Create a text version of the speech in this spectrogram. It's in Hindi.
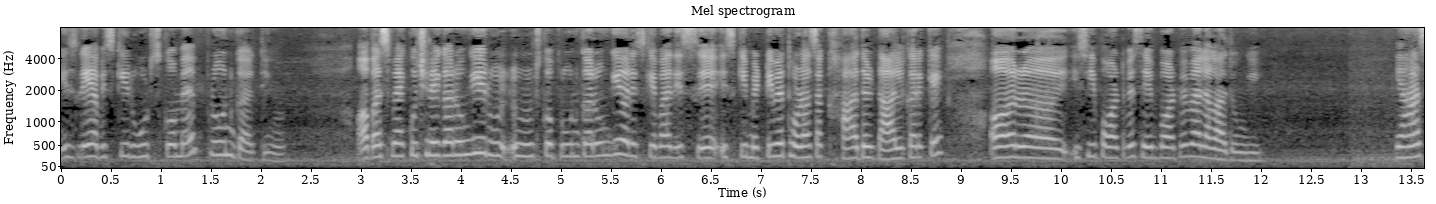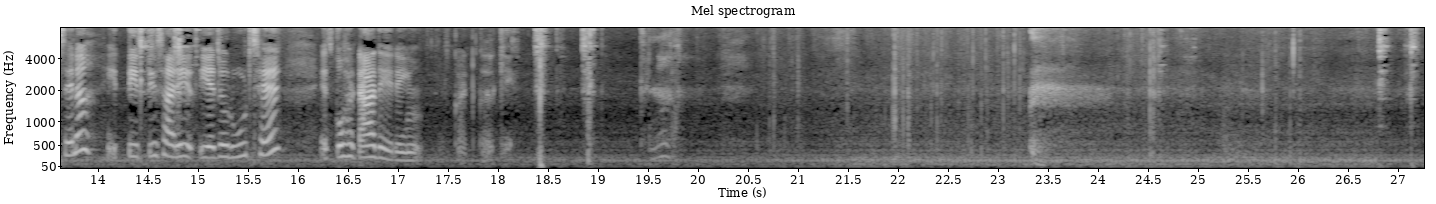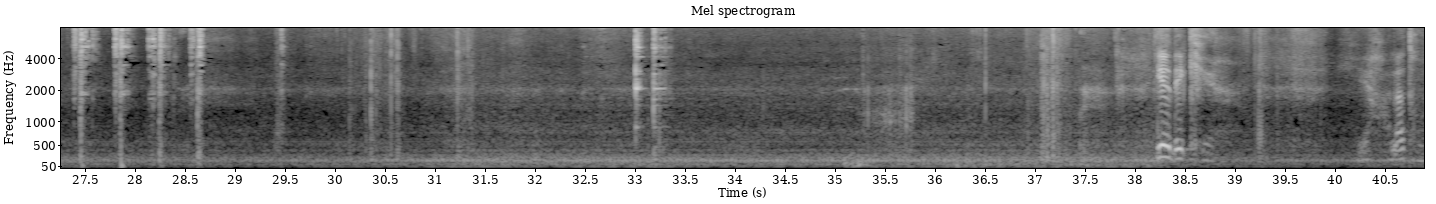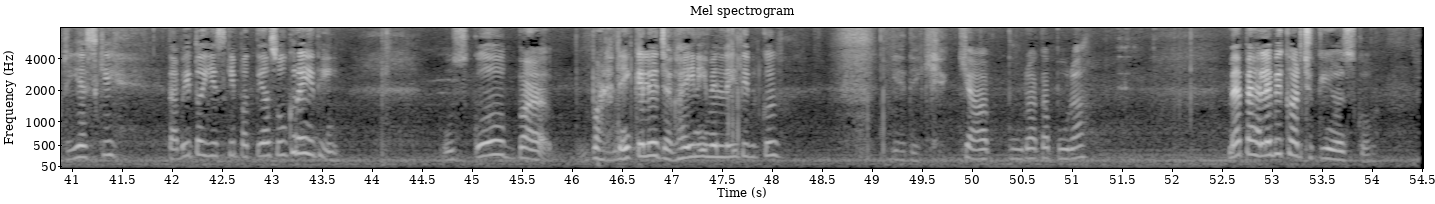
इसलिए अब इसकी रूट्स को मैं प्रून करती हूँ। और बस मैं कुछ नहीं करूँगी रूट्स को प्रून करूँगी और इसके बाद इस, इसकी मिट्टी में थोड़ा सा खाद डाल करके और इसी पॉट में सेम पॉट में मैं लगा दूँगी। यहाँ से ना, इतनी इतनी सारी ये जो रूट्स हैं, इसको हटा दे रही हूँ, कट करके ना ये देखिए, ये हालत हो रही है इसकी। तभी तो ये इसकी पत्तियाँ सूख रही थी। उसको बढ़ने के लिए जगह ही नहीं मिल रही थी, बिल्कुल। ये देखिए, क्या पूरा का पूरा मैं पहले भी कर चुकी हूँ इसको।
